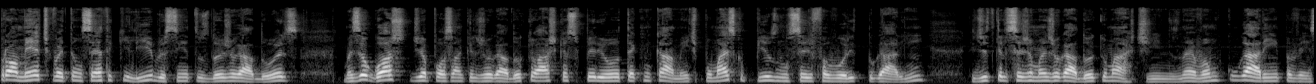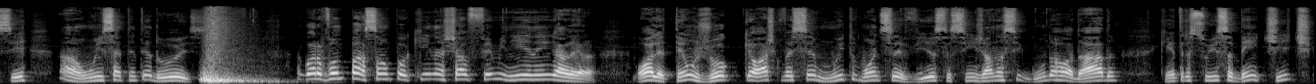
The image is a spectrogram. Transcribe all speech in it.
promete que vai ter um certo equilíbrio assim entre os dois jogadores. Mas eu gosto de apostar naquele jogador que eu acho que é superior tecnicamente. Por mais que o Pios não seja favorito do Garim, acredito que ele seja mais jogador que o Martinez, né? Vamos com o Garim para vencer a 1,72. Agora vamos passar um pouquinho na chave feminina, hein, galera? Olha, tem um jogo que eu acho que vai ser muito bom de ser visto, assim, já na segunda rodada, que é entre a Suíça Bentite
